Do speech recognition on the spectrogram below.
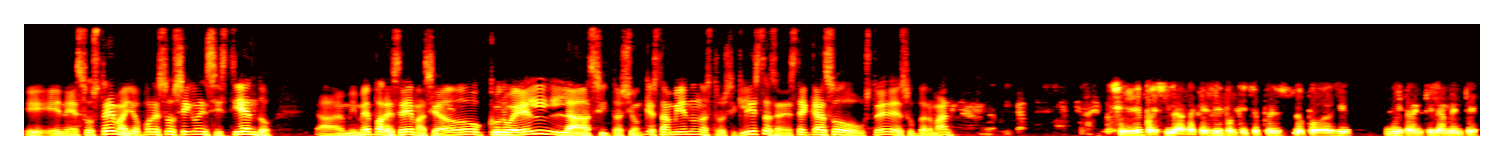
eh, en esos temas. Yo por eso sigo insistiendo. A mí me parece demasiado cruel la situación que están viendo nuestros ciclistas, en este caso ustedes, Superman. Sí, pues sí, la verdad que sí, porque yo pues lo puedo decir muy tranquilamente.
